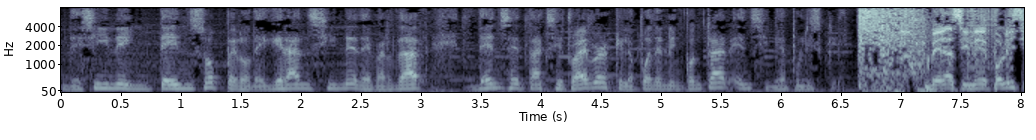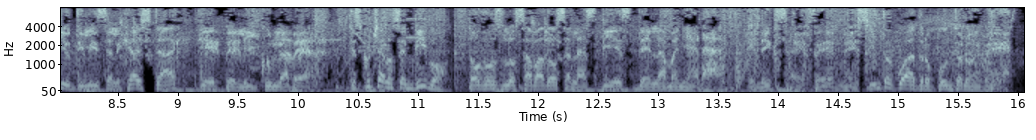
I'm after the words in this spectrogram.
de cine intenso, pero de gran cine de verdad, dense Taxi Driver que lo pueden encontrar en Cinepolis Click. Ve a Cinépolis y utiliza el hashtag ¿Qué película ver? Escúchanos en vivo todos los sábados a las 10 de la mañana en Exa FM 104.9.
